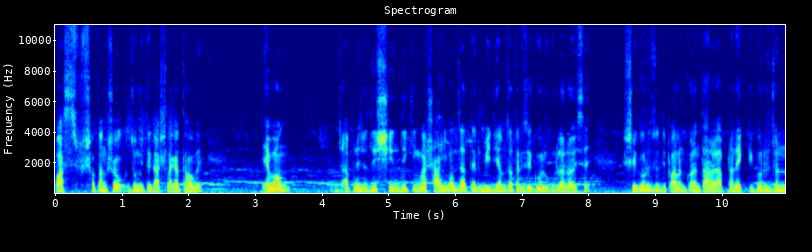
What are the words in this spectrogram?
পাঁচ শতাংশ জমিতে গাছ লাগাতে হবে। এবং আপনি যদি সিন্ধি কিংবা শাহিওয়াল জাতের, মিডিয়াম জাতের যে গরুগুলো রয়েছে, সে গরু যদি পালন করেন, তাহলে আপনার একটি গরুর জন্য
